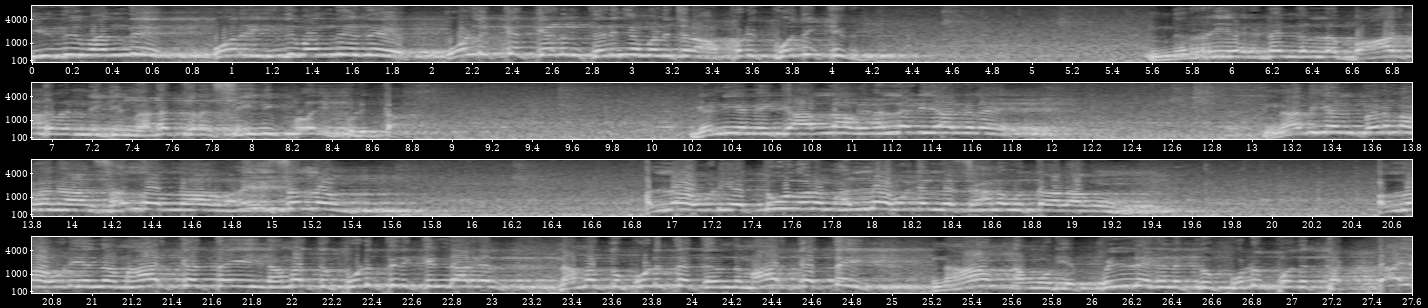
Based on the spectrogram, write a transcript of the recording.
இது வந்து ஒரு இது வந்து இது ஒழுக்கக்கேடுன்னு தெரிஞ்ச மனுஷன் அப்படி கொதிக்குது. நிறைய இடங்கள்ல பார்க்கல இன்னைக்கு நடக்கிற செய்தி போல இப்படித்தான். கண்ணியமிக்க அல்லாஹ் நல்லடியார்களே நபிகள் பெருமகனார் சல்லல்லா அலைஹி செல்லும் அல்லாஹ்வுடைய தூதரும் அல்லாஹு ஜல்ல ஷானஹு தஆலாவும் இந்த மார்க்கத்தை நமக்கு கொடுத்திருக்கின்றார்கள். நமக்கு கொடுத்த இந்த மார்க்கத்தை நாம் நம்முடைய பிள்ளைகளுக்கு கொடுப்பது கட்டாய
